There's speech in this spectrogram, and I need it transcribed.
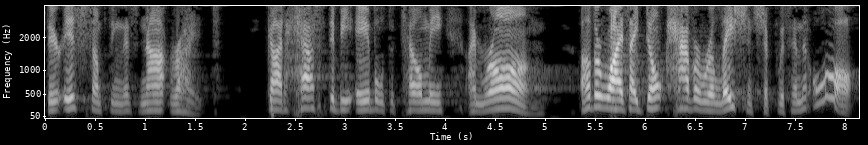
There is something that's not right. God has to be able to tell me I'm wrong. Otherwise, I don't have a relationship with Him at all.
